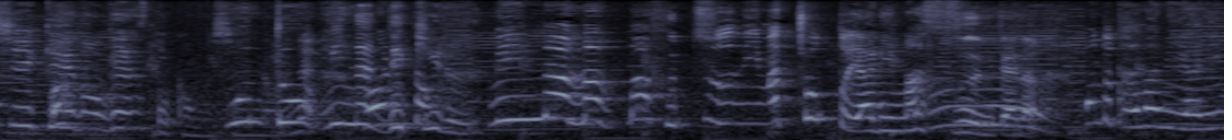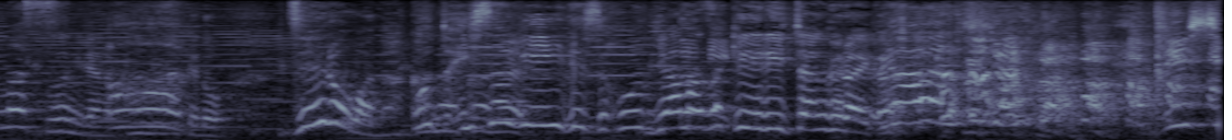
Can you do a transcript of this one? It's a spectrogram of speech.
しい系のゲストかもしれない、ね、本当みんなできる。みんなまあまあ普通にまあちょっとやりますうん。みたいな。本当たまにやりますみたいな感じだけどゼロはなかなか、ね、潔いです本当に。山崎エリーちゃんぐらいから。実質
